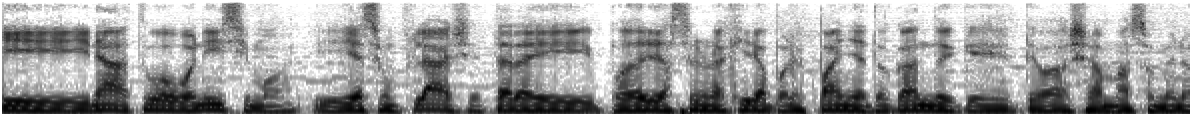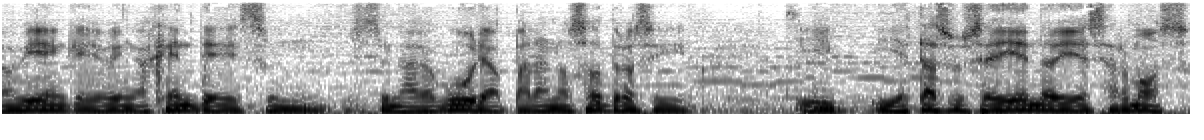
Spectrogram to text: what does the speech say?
y nada, estuvo buenísimo. Y es un flash estar ahí, poder hacer una gira por España tocando y que te vaya más o menos bien, que venga gente, es, un- es una locura para nosotros y está sucediendo y es hermoso.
